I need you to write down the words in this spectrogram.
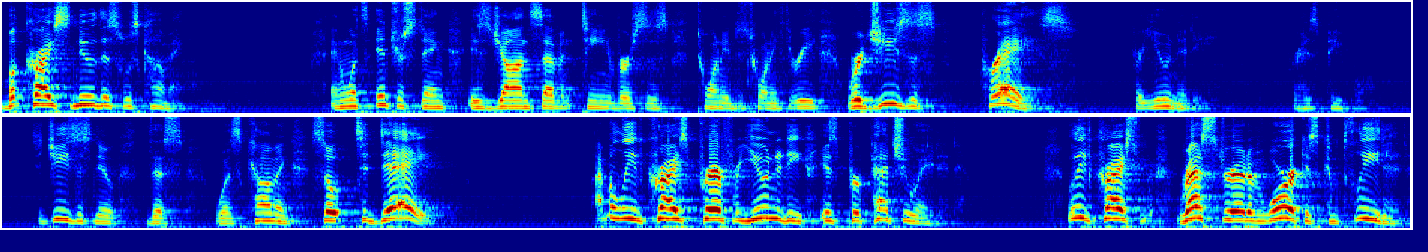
But Christ knew this was coming. And what's interesting is John 17, verses 20 to 23, where Jesus prays for unity for his people. See, Jesus knew this was coming. So today, I believe Christ's prayer for unity is perpetuated. I believe Christ's restorative work is completed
